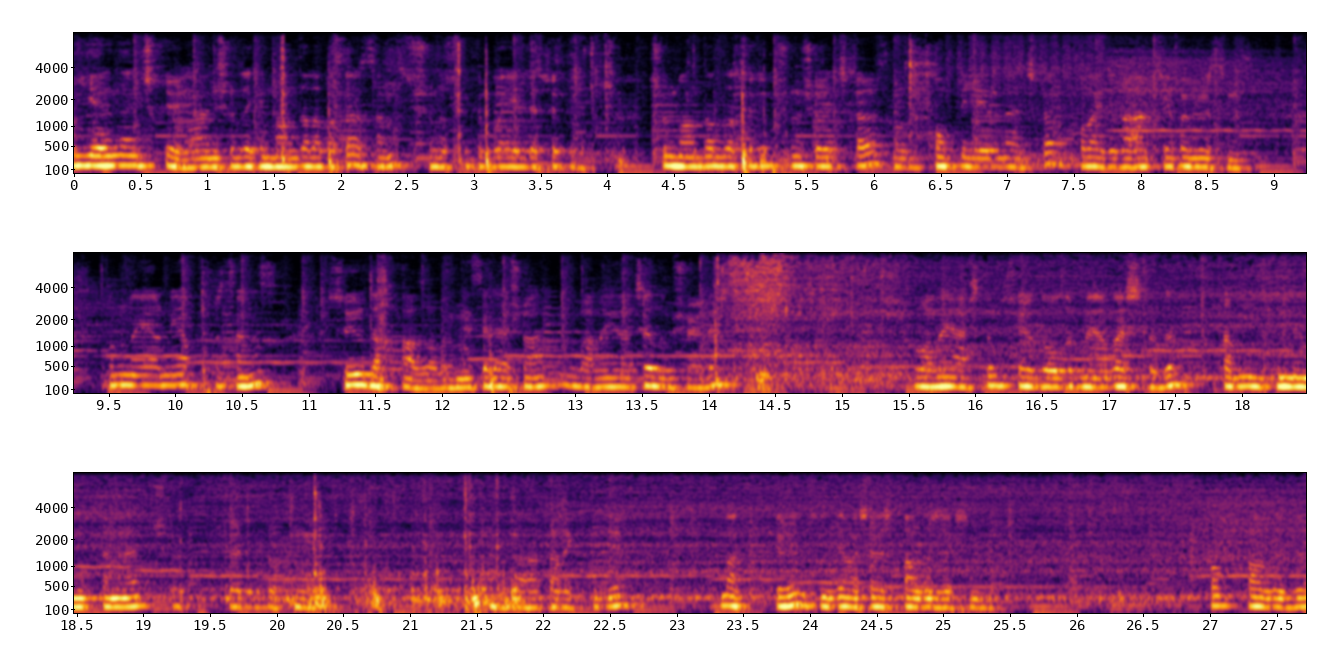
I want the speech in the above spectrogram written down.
Bu yerinden çıkıyor. Yani şuradaki mandala basarsanız şunu söküp bu elde sökülür. Şu mandalla söküp şunu şöyle çıkarırsanız komple yerinden çıkar. Kolayca rahatça yapabilirsiniz. Bunun ayarını yaptırırsanız suyu daha fazla olur. Mesela şu an vanayı açalım şöyle. Vanayı açtım. Suyu doldurmaya başladım. Tabii ilkinde muhtemelen şöyle, şöyle bir dokunayım. Daha hareket ediyor. Bak görüyor musunuz? Yavaş yavaş kaldıracak şimdi. Hop kaldırdı.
